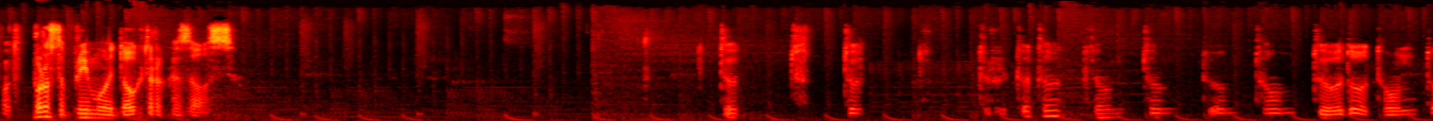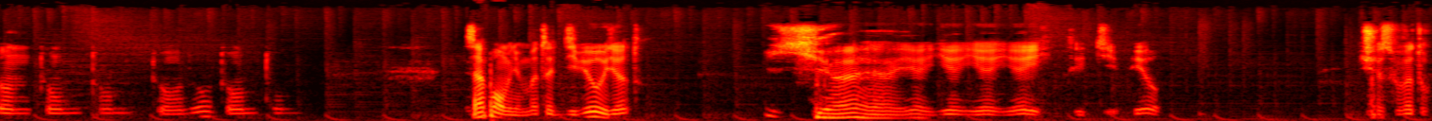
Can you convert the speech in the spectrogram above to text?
Вот просто прямой доктор оказался. Запомним, этот дебил идет. Яй-яй-яй-яй-яй, ты дебил. Сейчас в эту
